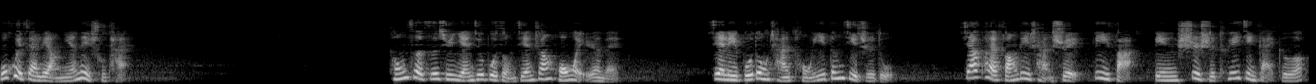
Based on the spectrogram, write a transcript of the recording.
不会在两年内出台。同策咨询研究部总监张宏伟认为，建立不动产统一登记制度，加快房地产税立法并适时推进改革，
